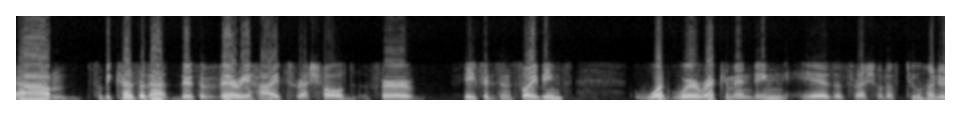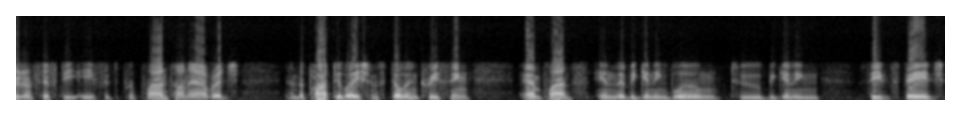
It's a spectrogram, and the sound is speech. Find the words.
Um, so because of that, there's a very high threshold for aphids in soybeans. What we're recommending is a threshold of 250 aphids per plant on average, and the population is still increasing, and plants in the beginning bloom to beginning seed stage.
